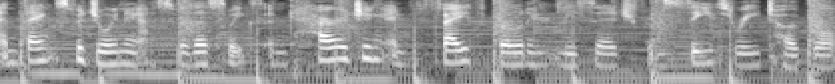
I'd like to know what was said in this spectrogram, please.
and thanks for joining us for this week's encouraging and faith building message from C3 Taupo.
